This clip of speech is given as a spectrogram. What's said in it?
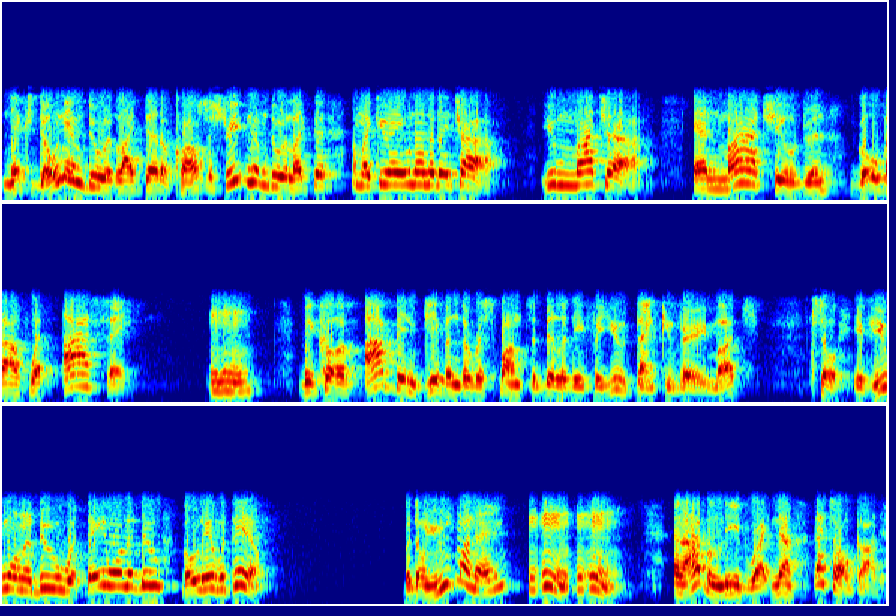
next door them do it like that, across the street and them do it like that. I'm like, you ain't none of their child. You my child. And my children go by what I say. Mm-hmm. Because I've been given the responsibility for you, thank you very much. So if you want to do what they want to do, go live with them. But don't use my name. Mm-mm, mm-mm. And I believe right now, that's all God is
